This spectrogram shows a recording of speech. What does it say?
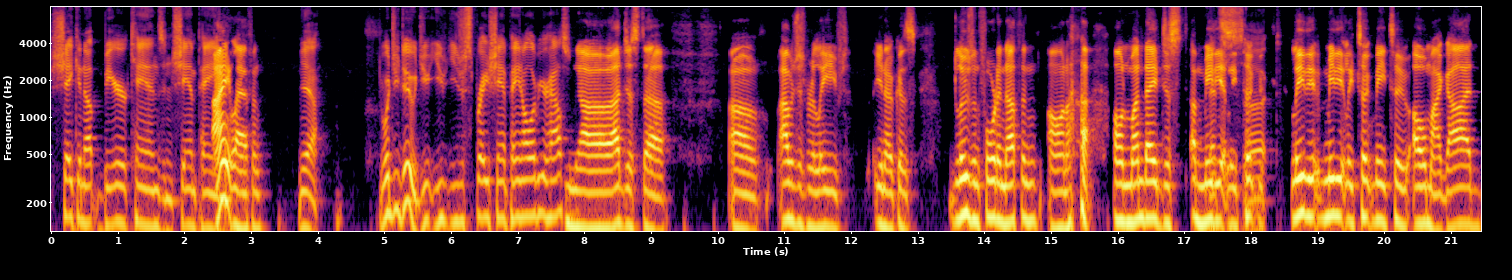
shaking up beer cans and champagne. I ain't laughing. Yeah. What'd you do? Did you you you just spray champagne all over your house? No, I just uh uh I was just relieved, you know, because losing four to nothing on uh, on Monday just immediately took me, immediately took me to oh my god.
